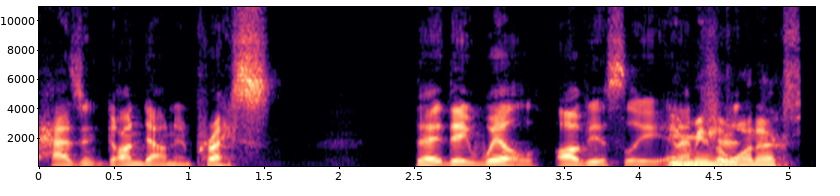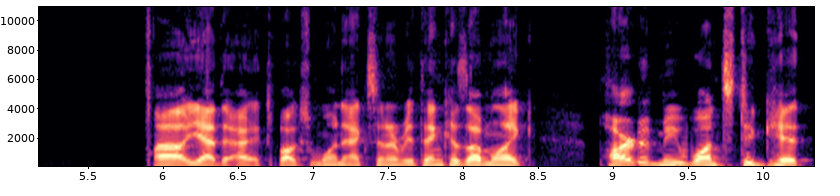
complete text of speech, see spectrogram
hasn't gone down in price. They they will obviously. And you I'm mean sure- the One X? Uh, yeah, the Xbox One X and everything. Because I'm like, part of me wants to get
